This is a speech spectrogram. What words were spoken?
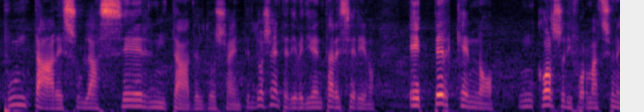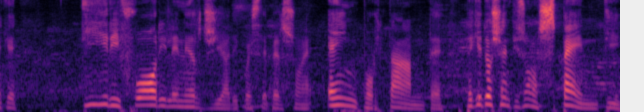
puntare sulla serenità del docente. Il docente deve diventare sereno e perché no? Un corso di formazione che tiri fuori l'energia di queste persone è importante perché i docenti sono spenti.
